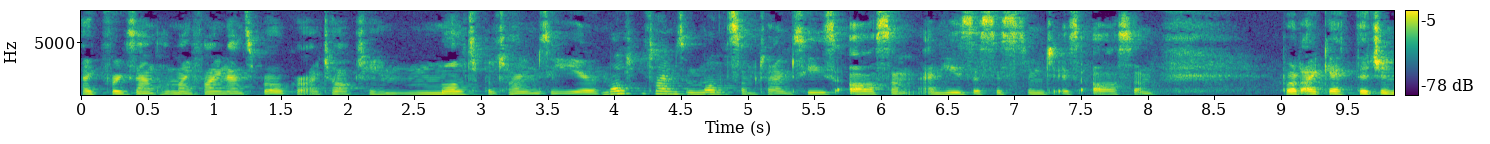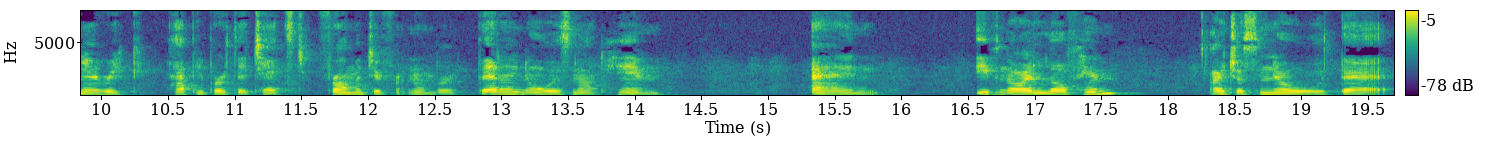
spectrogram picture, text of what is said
like for example my finance broker I talk to him multiple times a year multiple times a month sometimes. He's awesome and his assistant is awesome. But I get the generic happy birthday text from a different number that I know is not him. And even though I love him, I just know that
